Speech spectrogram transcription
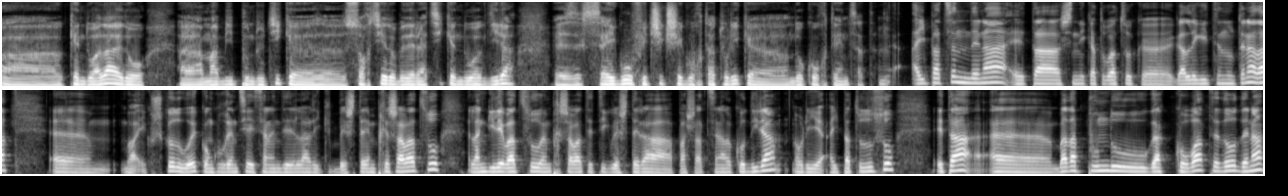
uh, kendua da, edo uh, ama bi puntutik uh, sortzi edo bederatzi kenduak dira, ez zaigu fitxik segurtaturik uh, ondoko urtean zat. Aipatzen dena eta sindikatu batzuk uh, galde egiten dutena da, ba, ikusko du, eh, konkurrentzia izanen direlarik beste enpresa batzu, langile batzu enpresa batetik bestera pasatzen alko dira, hori aipatu duzu, eta eh, bada pundu gako bat edo dena,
